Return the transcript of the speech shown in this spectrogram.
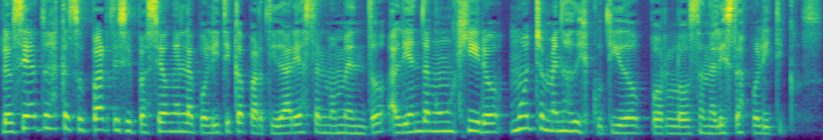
Lo cierto es que su participación en la política partidaria hasta el momento alienta en un giro mucho menos discutido por los analistas políticos.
